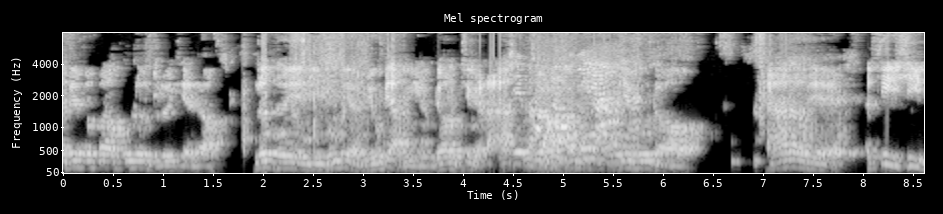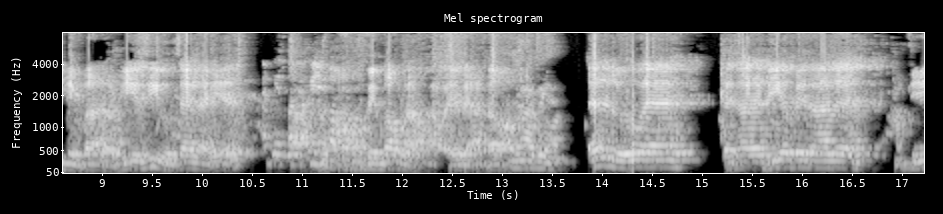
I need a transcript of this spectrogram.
အပင်ပေါက်ဘူးလို့ဆိုလို့ကျတော့ လို့ဆိုရင်ဒီဘူးကမျိုးပြပြီးပြောလို့ဖြစ်ကြလားရှိပါဘူးဗျာဖြစ်ဖို့တော့ဒါတော့ပြအစီရှိနေပါတော့ဒီအစီကိုစိုက်လိုက်ရဲ့အပြင်မှာပြင်ပါအပင်ပေါက်လာပါပဲဗျာနော်မှန်ပါဗျာအဲ့လိုပဲတခါလေဒီအပေကလည်းဒီ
